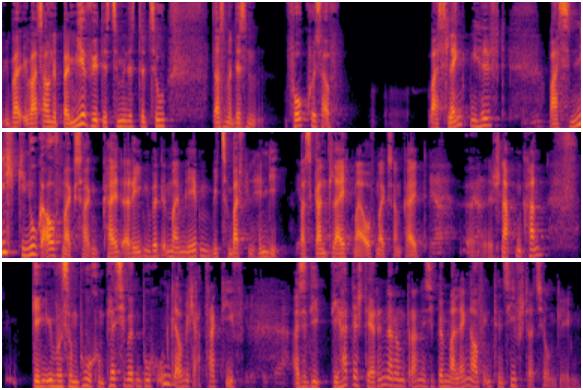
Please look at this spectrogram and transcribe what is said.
ich weiß auch nicht, bei mir führt es zumindest dazu, dass man diesen Fokus auf was lenken hilft, mhm. was nicht genug Aufmerksamkeit erregen wird in meinem Leben, wie zum Beispiel ein Handy, ja. was ganz leicht mal Aufmerksamkeit äh, schnappen kann, gegenüber so einem Buch. Und plötzlich wird ein Buch unglaublich attraktiv. Also die, die härteste Erinnerung dran ist, ich bin mal länger auf Intensivstation gelegen.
